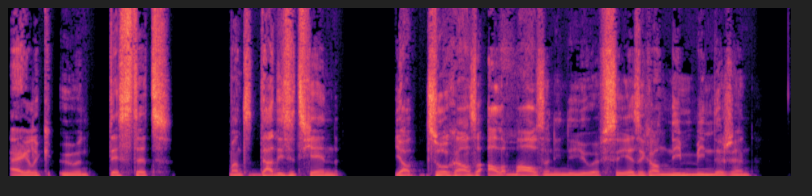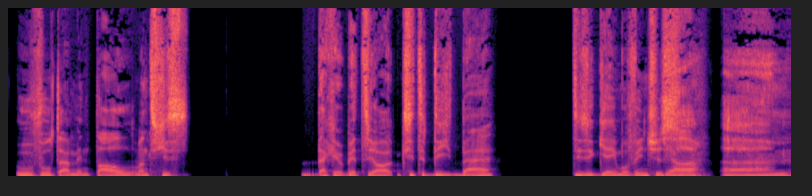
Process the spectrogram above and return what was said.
eigenlijk uw test hebt? Want dat is hetgeen, ja, zo gaan ze allemaal zijn in de UFC. Hè. Ze gaan niet minder zijn. Hoe voelt dat mentaal? Want je, dat je weet, ja, ik zit er dichtbij. Het is een game of inches. Ja, ehm,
